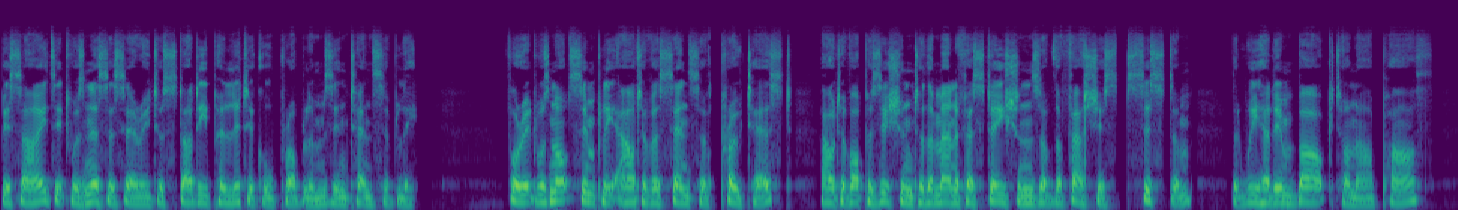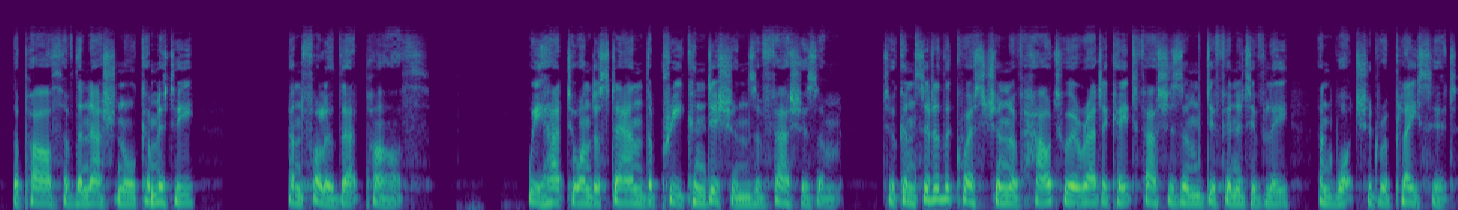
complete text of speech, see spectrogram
Besides, it was necessary to study political problems intensively. For it was not simply out of a sense of protest, out of opposition to the manifestations of the fascist system, that we had embarked on our path, the path of the National Committee, and followed that path. We had to understand the preconditions of fascism, to consider the question of how to eradicate fascism definitively and what should replace it,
